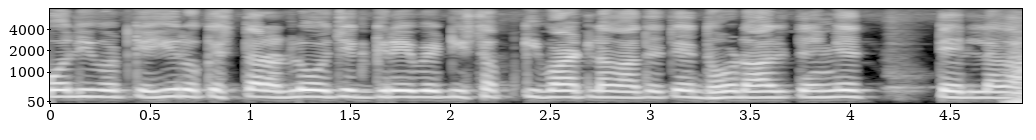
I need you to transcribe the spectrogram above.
बॉलीवुड के हीरो किस तरह लॉजिक ग्रेविटी सबकी वाट लगा देते हैं धो डालते हैं तेल लगा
